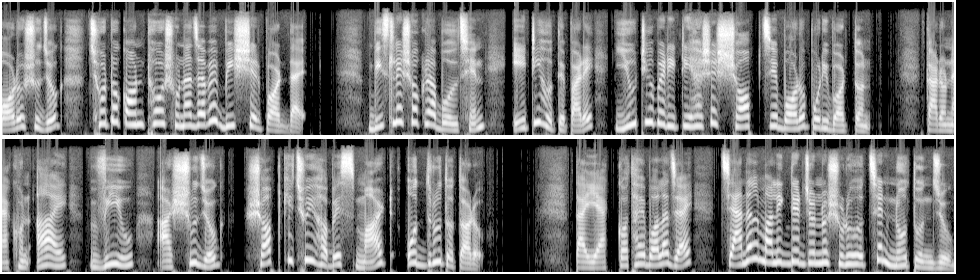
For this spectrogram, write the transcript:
বড় সুযোগ, ছোট কণ্ঠও শোনা যাবে বিশ্বের পর্দায়। বিশ্লেষকরা বলছেন, এটি হতে পারে ইউটিউবের ইতিহাসে সবচেয়ে বড় পরিবর্তন। কারণ এখন আয় ভিউ আর সুযোগ সবকিছুই হবে স্মার্ট ও দ্রুততর। তাই এক কথায় বলা যায় চ্যানেল মালিকদের জন্য শুরু হচ্ছে নতুন যুগ।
